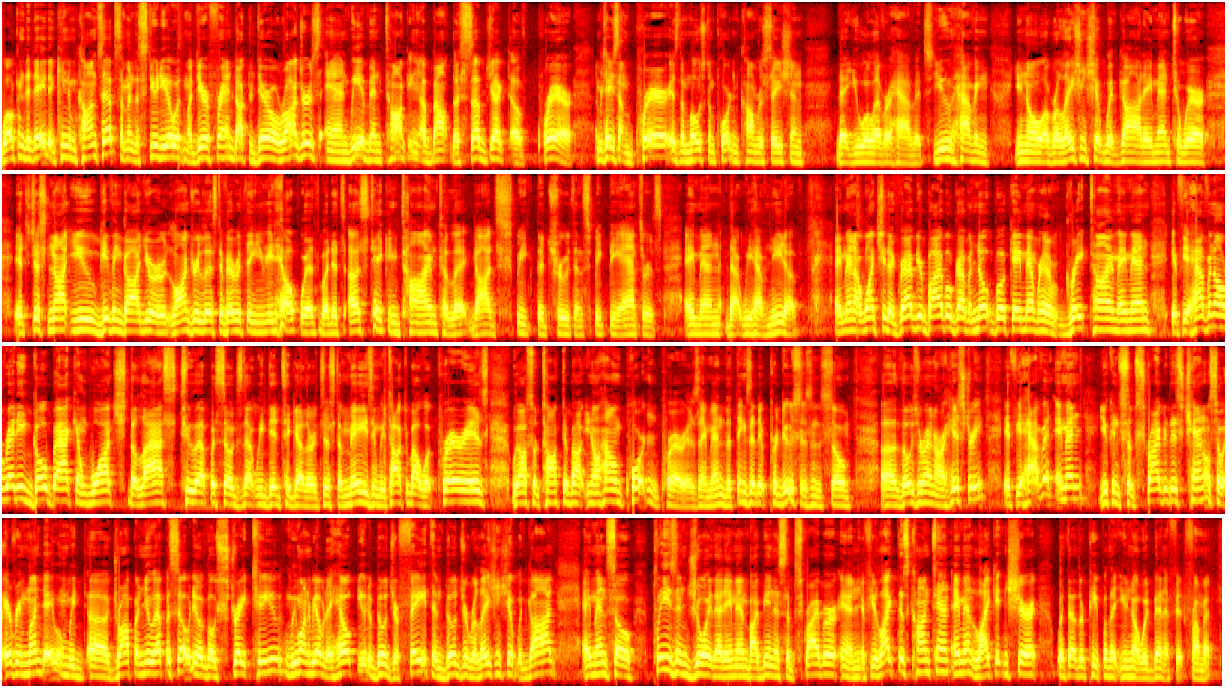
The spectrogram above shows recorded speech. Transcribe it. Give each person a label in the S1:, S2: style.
S1: Welcome today to Kingdom Concepts. I'm in the studio with my dear friend, Dr. Daryl Rogers, and we have been talking about the subject of prayer. Let me tell you something prayer is the most important conversation that you will ever have. It's you having, you know, a relationship with God, amen, to where it's just not you giving God your laundry list of everything you need help with, but it's us taking time to let God speak the truth and speak the answers, amen, that we have need of. Amen. I want you to grab your Bible, grab a notebook. Amen. We're have a great time. Amen. If you haven't already, go back and watch the last two episodes that we did together. It's just amazing. We talked about what prayer is. We also talked about, you know, how important prayer is. Amen. The things that it produces. And so uh, those are in our history. If you haven't, amen, you can subscribe to this channel. So every Monday when we uh, drop a new episode, it'll go straight to you. We want to be able to help you to build your faith and build your relationship with God. Amen. So please enjoy that, amen, by being a subscriber. And if you like this content, amen, like it and share it with other people that you know would benefit from it.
